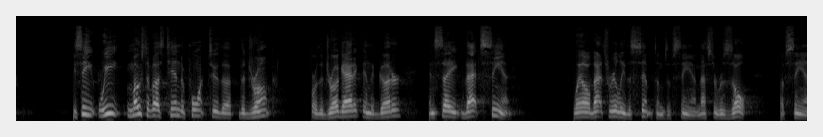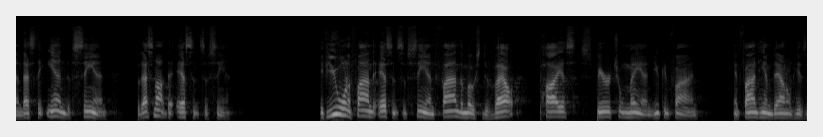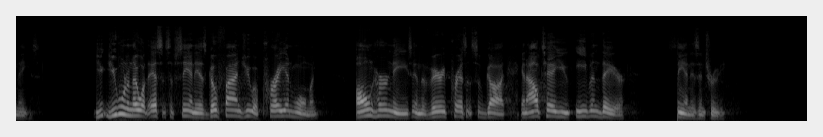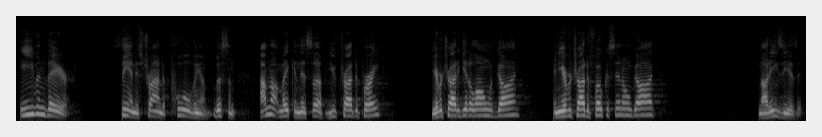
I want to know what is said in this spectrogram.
You see, we most of us tend to point to the, the drunk or the drug addict in the gutter and say, that's sin. Well, that's really the symptoms of sin. That's the result of sin. That's the end of sin. But that's not the essence of sin. If you want to find the essence of sin, find the most devout, pious, spiritual man you can find and find him down on his knees. You, you want to know what the essence of sin is? Go find you a praying woman on her knees in the very presence of God. And I'll tell you, even there, sin is intruding. Even there, sin is trying to pull them. Listen, I'm not making this up. You've tried to pray? You ever tried to get along with God? And you ever tried to focus in on God? Not easy, is it?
